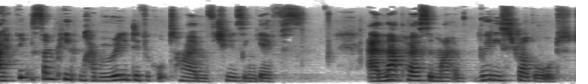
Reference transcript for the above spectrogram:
I think some people have a really difficult time of choosing gifts, and that person might have really struggled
